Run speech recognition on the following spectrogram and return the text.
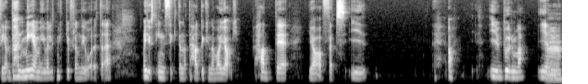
det jag bär med mig väldigt mycket från det året är just insikten att det hade kunnat vara jag. Hade jag fötts i, ja, i Burma i en,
